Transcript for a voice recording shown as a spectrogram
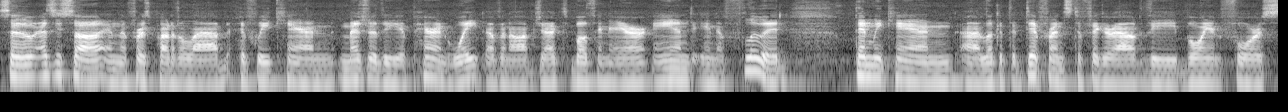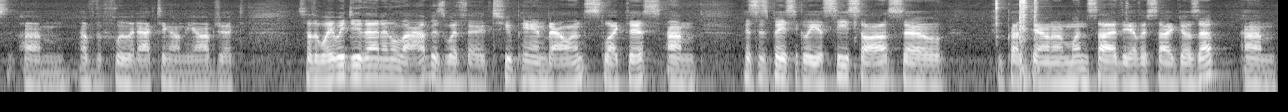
So as you saw in the first part of the lab, if we can measure the apparent weight of an object, both in air and in a fluid, then we can uh, look at the difference to figure out the buoyant force um, of the fluid acting on the object. So the way we do that in a lab is with a two-pan balance like this. Um, this is basically a seesaw, so if you press down on one side, the other side goes up. Um,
